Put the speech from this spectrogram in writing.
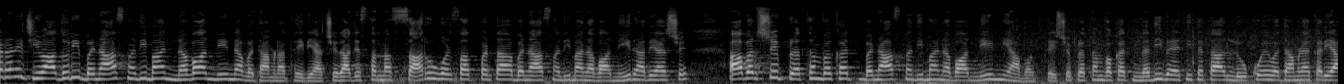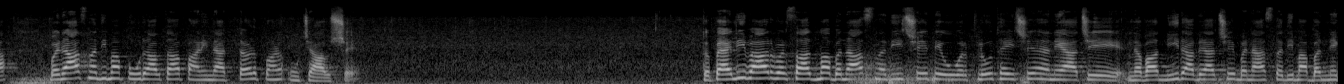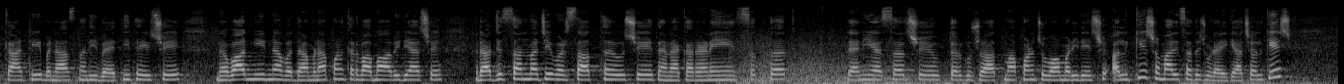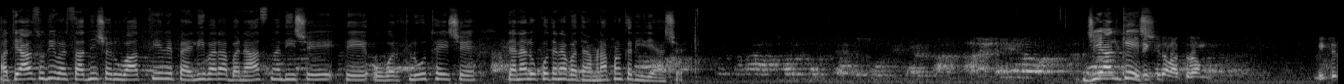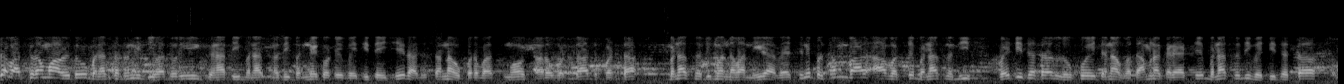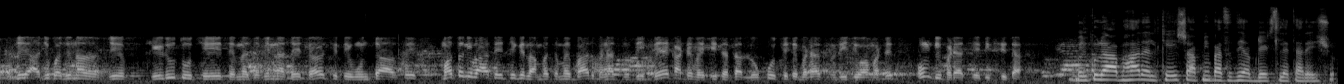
બનાસકાંઠાની જીવાદોરી બનાસ નદીમાં નવા નીરના વધામણા થઈ રહ્યા છે. રાજસ્થાનમાં સારો વરસાદ પડતા બનાસ નદીમાં નવા નીર આવ્યા છે. આ વર્ષે પ્રથમ વખત બનાસ નદીમાં નવા નીરની આવક થઈ છે. પ્રથમ વખત નદી વહેતી થતાં લોકોએ વધામણા કર્યા. બનાસ નદીમાં પૂર આવતા પાણીના તળ પણ ઊંચા આવશે. તો પહેલી વાર વરસાદમાં બનાસ નદી છે તે ઓવરફ્લો થઈ છે અને આજે નવા નીર આવ્યા છે. બનાસ નદીમાં બંને કાંઠે બનાસ નદી વહેતી થઈ છે. નવા નીરના વધામણા પણ કરવામાં આવી રહ્યા છે. રાજસ્થાનમાં જે વરસાદ થયો છે તેના કારણે સતત તેની અસર છે. ઉત્તર ગુજરાતમાં પણ જોવા મળી રહી છે. અલ્કેશ અમારી સાથે જોડાઈ ગયા છે. અલ્કેશ, અત્યાર સુધી વરસાદની શરૂઆતથી અને પહેલીવાર આ બનાસ નદી છે તે ઓવરફ્લો થઈ છે. ત્યાંના લોકો તેના વધામણા પણ કરી રહ્યા છે. જી અલ્કેશ. દીક્ષિતા વાત કરવામાં આવે તો બનાસકાંઠાની જીવાદોરી ગણાતી બનાસ નદી બંને કોટે વહેતી થઈ છે. રાજસ્થાનના ઉપરવાસમાં સારો વરસાદ પડતા બનાસ નદીમાં નવા નીર આવ્યા છે અને પ્રથમવાર આ વર્ષે બનાસ નદી વહેતી થતા લોકોએ તેના વધામણા કર્યા છે. બનાસ નદી વહેતી થતા જે આજુબાજુના જે ખેડૂતો છે તેમના જમીનના જે તળ છે તે ઊંચા આવશે. મહત્વની વાત એ છે કે લાંબા સમય બાદ બનાસ નદી બે કાંઠે વહેતી થતા લોકો છે તે બનાસ નદી જોવા માટે ઉમટી પડ્યા છે. દીક્ષિતા. બિલકુલ આભાર અલ્કેશ. આપની પાસેથી અપડેટ્સ લેતા રહીશું.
